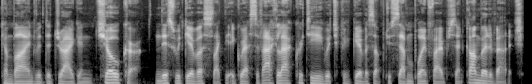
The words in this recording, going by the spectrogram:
combined with the Dragon Choker. And this would give us like the aggressive alacrity, which could give us up to 7.5% combat advantage.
